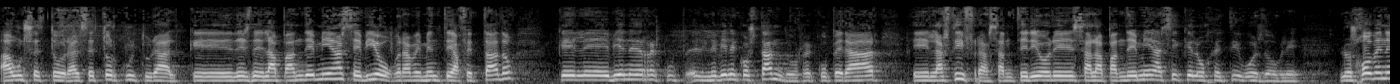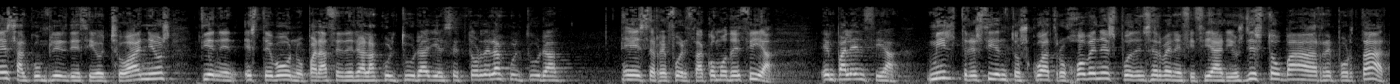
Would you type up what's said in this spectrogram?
a un sector, al sector cultural, que desde la pandemia se vio gravemente afectado, que le viene, le viene costando recuperar eh, las cifras anteriores a la pandemia, así que el objetivo es doble los jóvenes, al cumplir 18 años, tienen este bono para acceder a la cultura y el sector de la cultura eh, se refuerza. Como decía, en Palencia 1.304 jóvenes pueden ser beneficiarios y esto va a reportar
